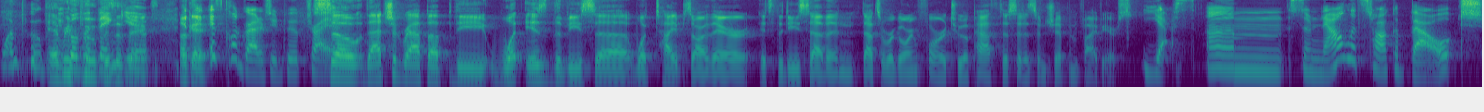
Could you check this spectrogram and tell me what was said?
one poop Every equals poop a is thank a you. thanks. It's- Okay. it's, called gratitude poop. Try it. So that should wrap up the what is the visa, what types are there? It's the D7. That's what we're going for to a path to citizenship in five years. Yes. Um. So now let's talk about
